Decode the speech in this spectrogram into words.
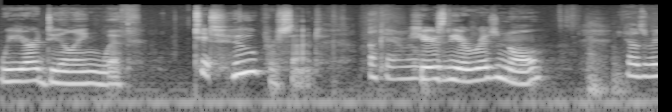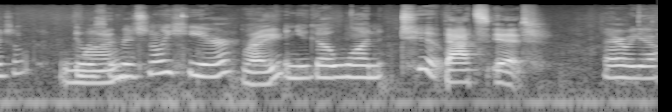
we are dealing with Two. 2%? Okay, I remember. Here's the original It was original. It was originally here, right? and you go one, two. That's it. There we go.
